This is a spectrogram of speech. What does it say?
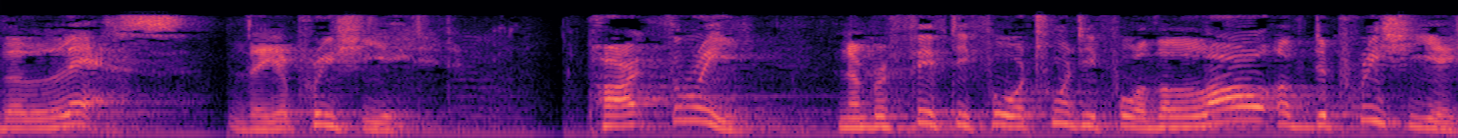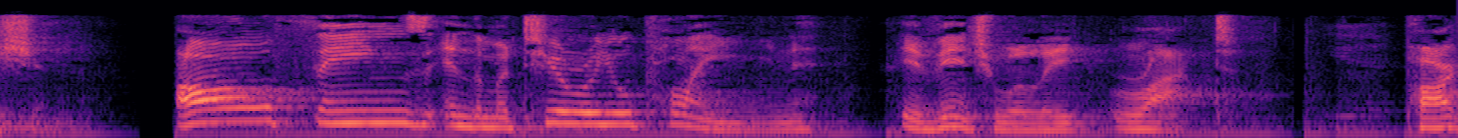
the less they appreciate it. Part three, number 5424, the law of depreciation. All things in the material plane eventually rot. Part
